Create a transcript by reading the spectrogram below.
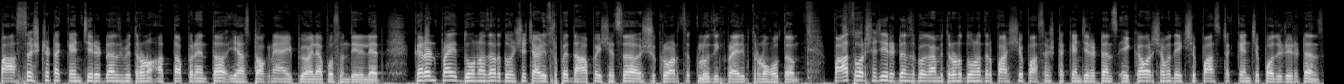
पासष्ट टक्क्यांचे रिटर्न्स मित्रांनो आत्तापर्यंत या स्टॉकने आय पी ओ आल्यापासून दिलेले आहेत. करंट प्राईस दोन हजार दोनशे चाळीस रुपये दहा पैशाचं शुक्रवारचं क्लोजिंग प्राईज मित्रांनो होतं. पाच वर्षाचे रिटर्न्स बघा मित्रांनो दोन हजार पाचशे पासष्ट टक्क्यांचे रिटर्न्स एका वर्षामध्ये एकशे पाच टक्क्यांचे पॉझिटिव्ह रिटर्न्स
